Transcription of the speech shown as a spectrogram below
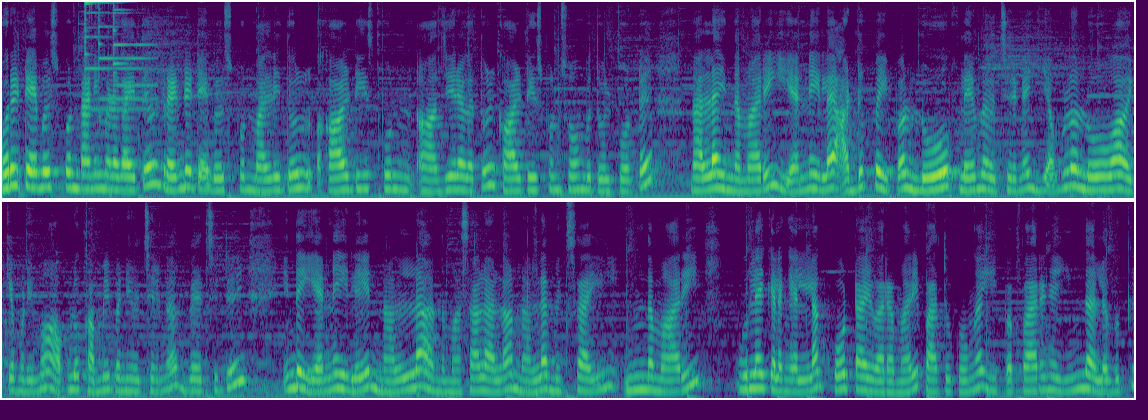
ஒரு டேபிள் ஸ்பூன் தனி மிளகாய்த்தூள் ரெண்டு டேபிள் ஸ்பூன் மல்லித்தூள் கால் டீஸ்பூன் ஜீரகத்தூள் கால் டீஸ்பூன் சோம்புத்தூள் போட்டு நல்லா இந்த மாதிரி எண்ணெயில் அடுப்பை இப்போ லோ ஃப்ளேமில் வச்சுருங்க. எவ்வளோ லோவாக வைக்க முடியுமோ அவ்வளோ கம்மி பண்ணி வச்சுருங்க. வச்சுட்டு இந்த எண்ணெயிலே நல்லா அந்த மசாலாலாம் நல்லா மிக்ஸ் ஆகி இந்த மாதிரி உருளைக்கிழங்கு எல்லாம் கோட்டாய் வர மாதிரி பார்த்துக்கோங்க. இப்போ பாருங்கள் இந்த அளவுக்கு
